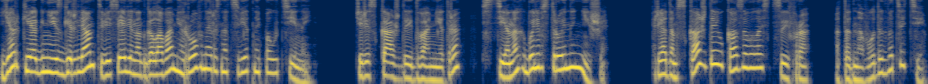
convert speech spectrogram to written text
Яркие огни из гирлянд висели над головами ровной разноцветной паутиной. Через каждые два метра в стенах были встроены ниши. Рядом с каждой указывалась цифра от 1 до 20.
